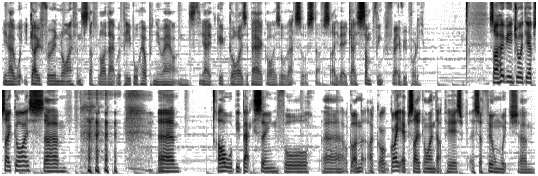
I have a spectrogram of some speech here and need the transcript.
you know, what you go through in life and stuff like that, with people helping you out and, you know, the good guys, the bad guys, all that sort of stuff. So there you go, something for everybody. So I hope you enjoyed the episode, guys. Um, um, I will be back soon for. Uh, I've got a, I've got a great episode lined up here. It's, it's a film which um,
